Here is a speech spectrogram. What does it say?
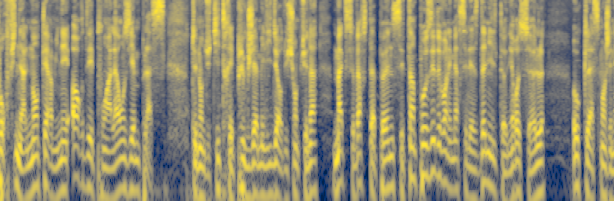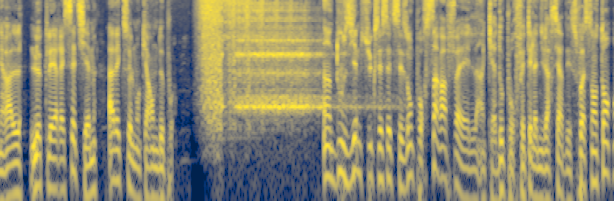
pour finalement terminer hors des points à la 11e place. Tenant du titre et plus que jamais leader du championnat, Max Verstappen s'est imposé devant les Mercedes d'Hamilton et Russell. Au classement général, Leclerc est 7e avec seulement 42 points. Un douzième succès cette saison pour Saint-Raphaël, un cadeau pour fêter l'anniversaire des 60 ans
